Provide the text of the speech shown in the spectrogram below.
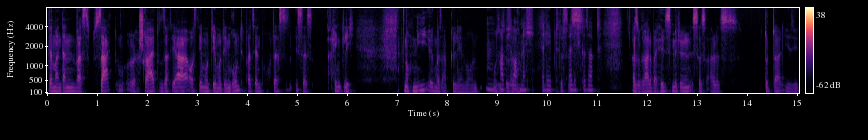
wenn man dann was sagt oder schreibt und sagt, ja, aus dem und dem und dem Grund, der Patient braucht das, ist das eigentlich noch nie irgendwas abgelehnt worden, muss ich Habe so ich sagen. auch nicht erlebt, Das ehrlich ist- gesagt. Also gerade bei Hilfsmitteln ist das alles total easy.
